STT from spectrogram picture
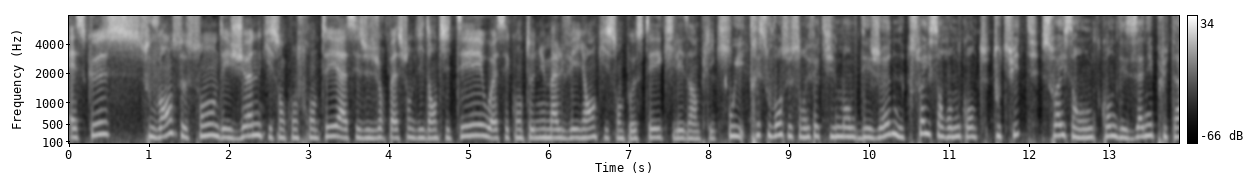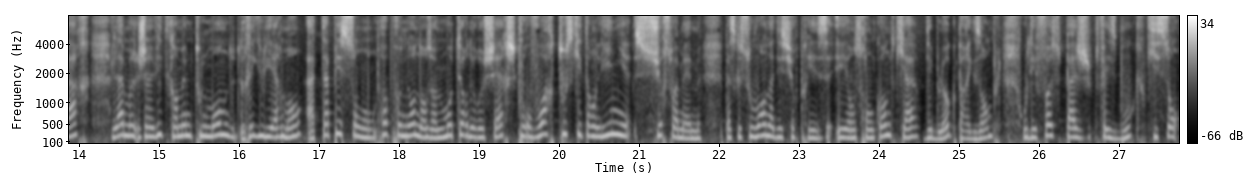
Est-ce que souvent ce sont des jeunes qui sont confrontés à ces usurpations d'identité ou à ces contenus malveillants qui sont postés et qui les impliquent? Oui, très souvent ce sont effectivement des jeunes. Soit ils s'en rendent compte tout de suite, soit ils s'en rendent compte des années plus tard. Là, j'invite quand même tout le monde régulièrement à taper son propre nom dans un moteur de recherche pour voir tout ce qui est en ligne sur soi-même. Parce que souvent, on a des surprises et on se rend compte qu'il y a des blogs, par exemple, ou des fausses pages Facebook qui sont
